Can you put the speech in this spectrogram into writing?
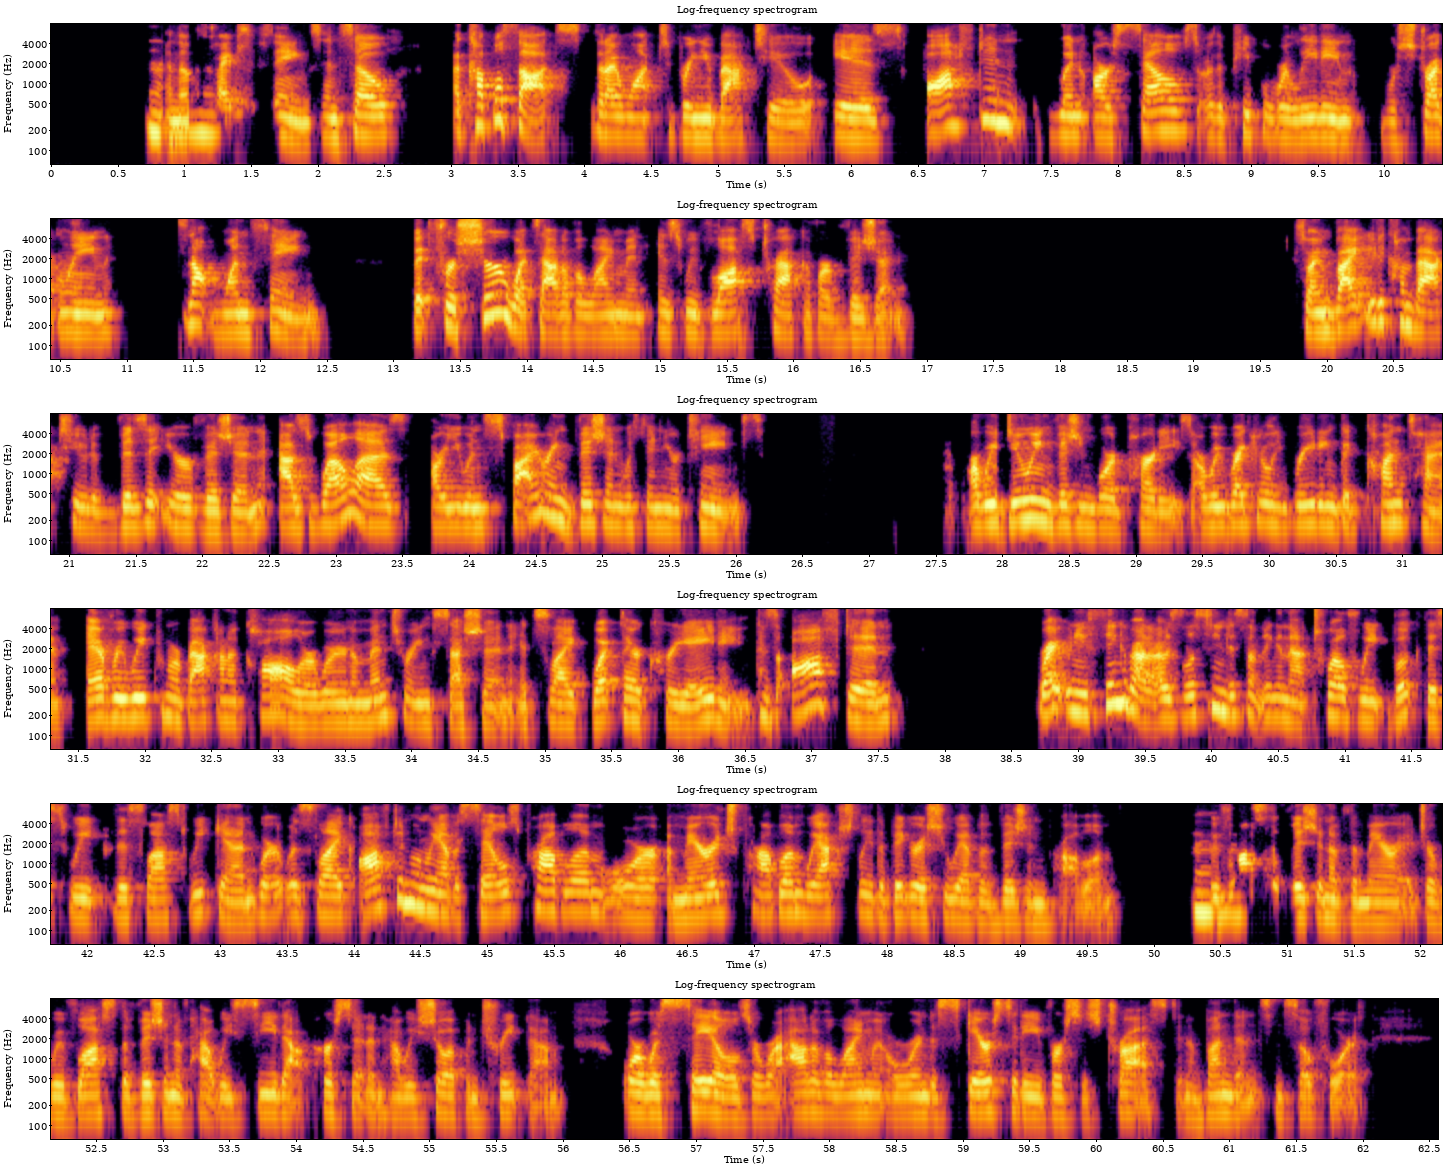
mm-hmm. and those mm-hmm. types of things. And so, a couple thoughts that I want to bring you back to is often when ourselves or the people we're leading, we're struggling, it's not one thing, but for sure, what's out of alignment is we've lost track of our vision. So I invite you to come back to to visit your vision, as well as are you inspiring vision within your teams? Are we doing vision board parties? Are we regularly reading good content every week when we're back on a call or we're in a mentoring session? It's like what they're creating. Because often right when you think about it i was listening to something in that 12 week book this week this last weekend where it was like often when we have a sales problem or a marriage problem we actually the bigger issue we have a vision problem mm-hmm. we've lost the vision of the marriage or we've lost the vision of how we see that person and how we show up and treat them or with sales or we're out of alignment or we're into scarcity versus trust and abundance and so forth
